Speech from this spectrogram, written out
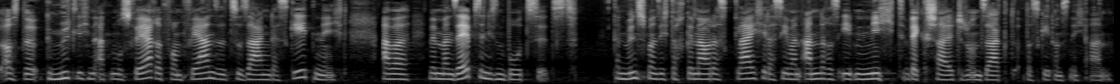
aus der gemütlichen Atmosphäre vom Fernsehen zu sagen, das geht nicht. Aber wenn man selbst in diesem Boot sitzt, dann wünscht man sich doch genau das Gleiche, dass jemand anderes eben nicht wegschaltet und sagt, das geht uns nicht an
